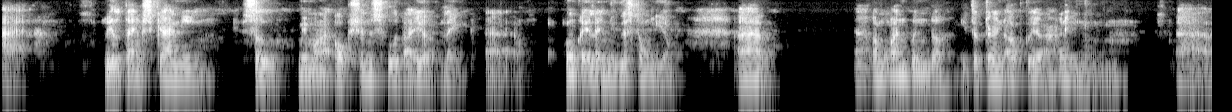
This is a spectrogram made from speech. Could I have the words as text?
Ah, real-time scanning. So, may mga options po tayo like uh, kung kailan nyo gustong i-up. Uh, uh, kamukhan po nito, ito turn off ko yung aking uh,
